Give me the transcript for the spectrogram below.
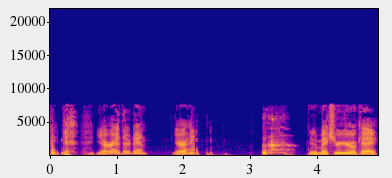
you all right there, Dan? You all right? Need to make sure you're okay.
